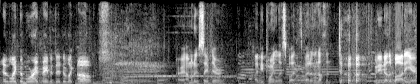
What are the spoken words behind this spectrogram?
And like, the more I paid attention, I'm like, oh, Alright, I'm gonna go save Darren. Might be pointless, but it's better than nothing. we need another body here.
